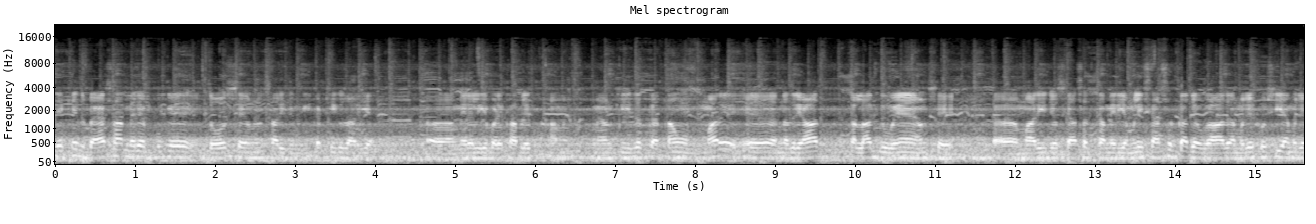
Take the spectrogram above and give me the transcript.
देखिए जुबैर साहब मेरे अबू के दोस्त से उन्होंने सारी ज़िंदगी इकट्ठी गुजारी है। अ, मेरे लिए बड़े काबिल इत्तहाम हैं। मैं उनकी इज़्ज़त करता हूँ। हमारे नज़रियात अलग हुए हैं उनसे। हमारी जो सियासत का मेरी अमली सियासत का जो आगाज़ है मुझे खुशी है मुझे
